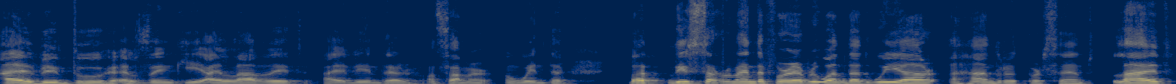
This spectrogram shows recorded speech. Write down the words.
I've been to Helsinki. I love it. I've been there on summer and winter. But this is a reminder for everyone that we are 100% live.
